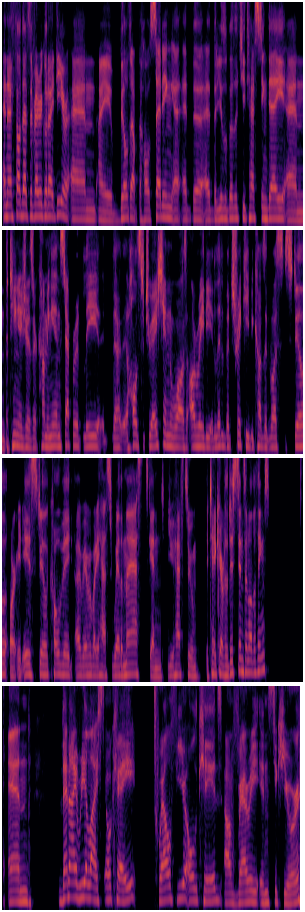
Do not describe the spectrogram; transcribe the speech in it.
and I thought that's a very good idea. And I built up the whole setting at, at, the at the usability testing day, and the teenagers are coming in separately. The, the, whole situation was already a little bit tricky because it was still, or it is still, COVID. Uh, everybody has to wear the mask, and you have to take care of the distance and other things. And then I realized, okay, 12 year old kids are very insecure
